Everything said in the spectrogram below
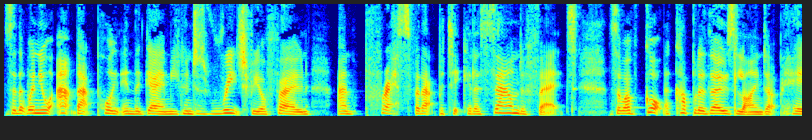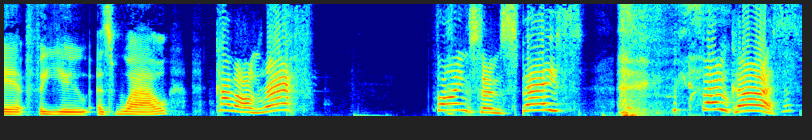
so that when you're at that point in the game, you can just reach for your phone and press for that particular sound effect. So, I've got a couple of those lined up here for you as well. Come on, ref! Find some space! Focus!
